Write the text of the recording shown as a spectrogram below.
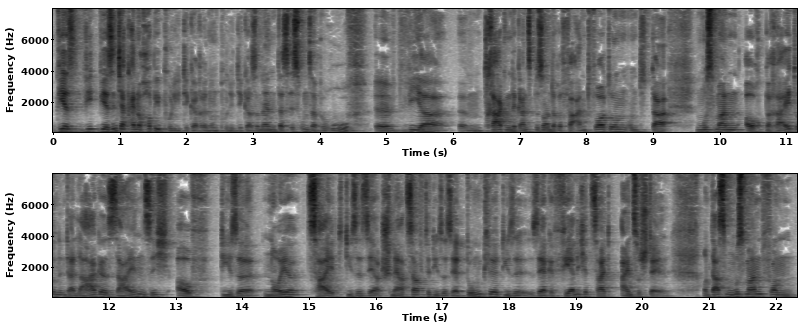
Wir, wir sind ja keine Hobbypolitikerinnen und Politiker, sondern das ist unser Beruf. Äh, wir ähm, tragen eine ganz besondere Verantwortung und da muss man auch bereit und in der Lage sein, sich auf diese neue Zeit, diese sehr schmerzhafte, diese sehr dunkle, diese sehr gefährliche Zeit einzustellen. Und das muss man von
